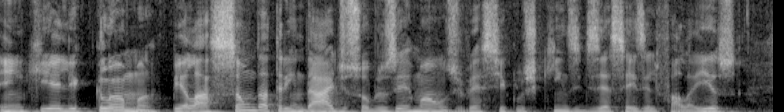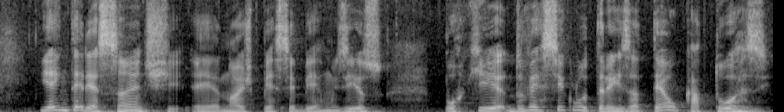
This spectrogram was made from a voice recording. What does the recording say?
em que ele clama pela ação da Trindade sobre os irmãos. Os versículos 15 e 16 ele fala isso. E é interessante é, nós percebermos isso, porque do versículo 3 até o 14,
